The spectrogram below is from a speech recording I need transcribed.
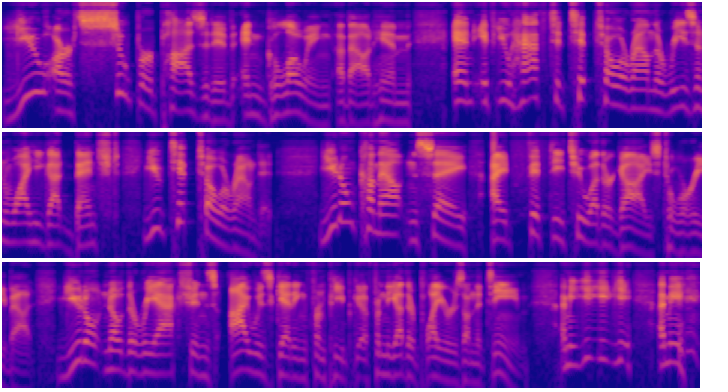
You are super positive and glowing about him. And if you have to tiptoe around the reason why he got benched, you tiptoe around it. You don't come out and say, I had 52 other guys to worry about. You don't know the reactions I was getting from people from the other players on the team. I mean, you, you, I mean,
